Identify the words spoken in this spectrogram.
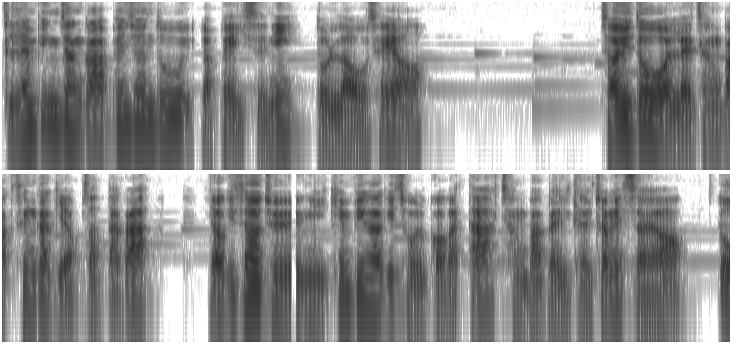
글램핑장과 펜션도 옆에 있으니 놀러 오세요. 저희도 원래 장박 생각이 없었다가 여기서 조용히 캠핑하기 좋을 것 같아 장박을 결정했어요. 또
